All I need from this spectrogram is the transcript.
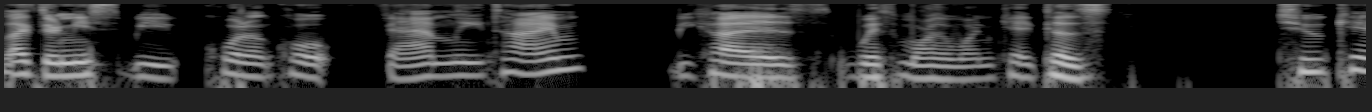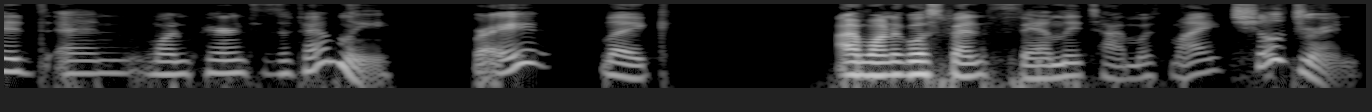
like there needs to be quote unquote family time because with more than one kid, because two kids and one parent is a family, right? Like, I want to go spend family time with my children.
